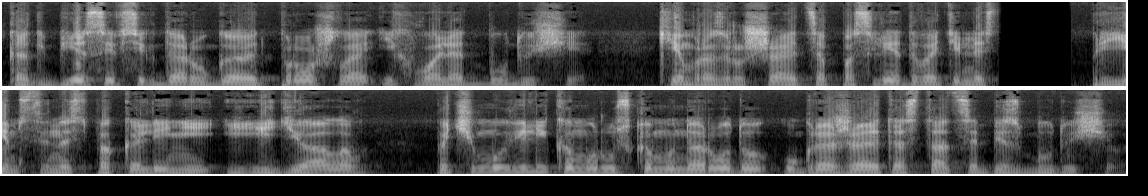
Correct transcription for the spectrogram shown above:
как бесы всегда ругают прошлое и хвалят будущее, кем разрушается последовательность, преемственность поколений и идеалов, почему великому русскому народу угрожает остаться без будущего.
